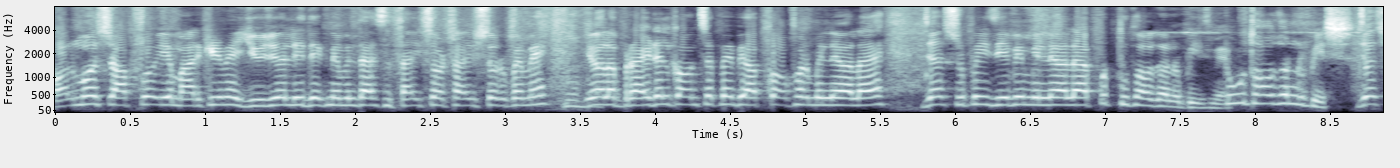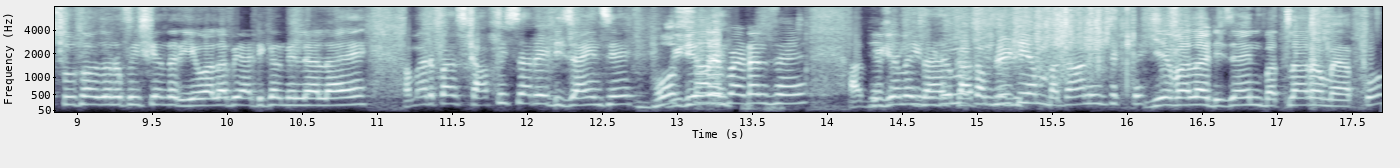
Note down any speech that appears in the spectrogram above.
ऑलमोस्ट आपको ये मार्केट में यूजुअली देखने मिलता है सत्ताईस सौ अट्ठाईस सौ रुपए में। ये वाला ब्राइडल कॉन्सेप्ट में भी आपको ऑफ़र मिलने वाला है। जस्ट रुपीज़ ये भी मिलने वाला है आपको टू थाउज़ेंड रुपीज़ में। Two thousand rupees just two thousand rupees के अंदर ये वाला भी आर्टिकल मिलने वाला है। हमारे पास काफ़ी सारे डिज़ाइन है। बहुत सारे पैटर्न्स हैं। अब वीडियो में कंप्लीटली हम बता नहीं सकते। ये वाला डिज़ाइन बतला रहा हूँ मैं आपको।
